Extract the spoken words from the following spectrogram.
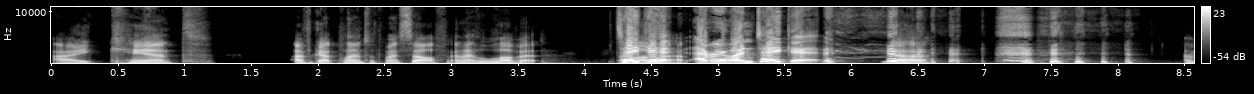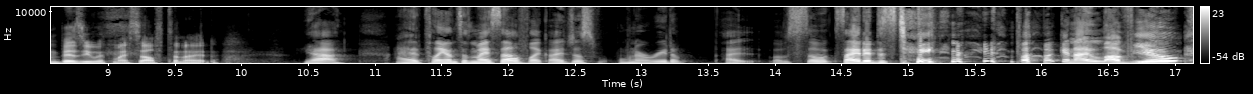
I can't I've got plans with myself and I love it. Take love it. That. Everyone take it. yeah. I'm busy with myself tonight. Yeah. I had plans with myself. Like I just want to read a I was so excited to stay and read a book and I love you yeah.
